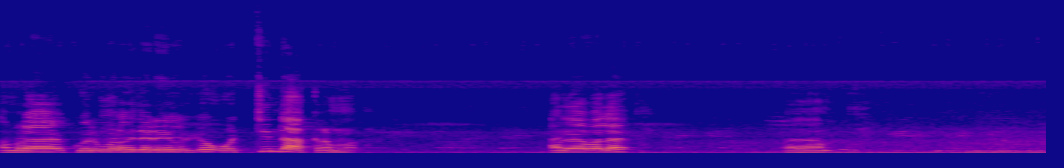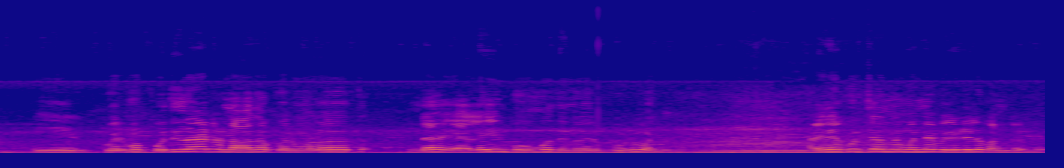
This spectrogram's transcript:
നമ്മുടെ കുരുമുളക് ചെടികൾക്ക് ഒച്ചിന്റെ ആക്രമണം. അതേപോലെ ഈ കുരുമ പുതിയതായിട്ടുണ്ടാകുന്ന കുരുമുളകിന്റെ ഇലയും കൂമ്പും തിന്നുന്നൊരു പുഴുവുണ്ട് അതിനെക്കുറിച്ച് അന്ന് മുന്നേ വീടിൽ പറഞ്ഞിട്ടുണ്ട്.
